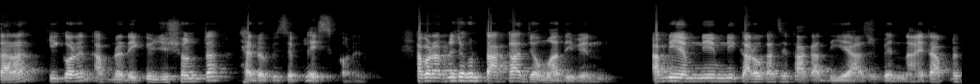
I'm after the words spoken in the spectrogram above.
তারা কি করেন? আপনার রিকুইজিশনটা হেড অফিসে প্লেস করেন। আবার আপনি যখন টাকা জমা দিবেন, আপনি এমনি এমনি কারও কাছে টাকা দিয়ে আসবেন না। এটা আপনার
